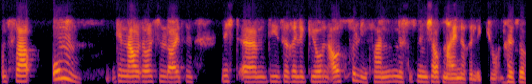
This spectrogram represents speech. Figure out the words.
und zwar um genau solchen Leuten nicht ähm, diese Religion auszuliefern. Das ist nämlich auch meine Religion. Also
